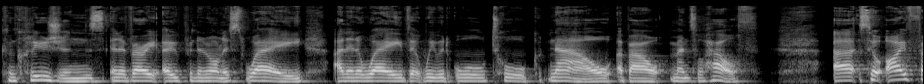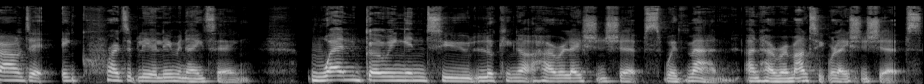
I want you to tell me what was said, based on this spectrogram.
conclusions in a very open and honest way and in a way that we would all talk now about mental health. Uh, so I found it incredibly illuminating when going into looking at her relationships with men and her romantic relationships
